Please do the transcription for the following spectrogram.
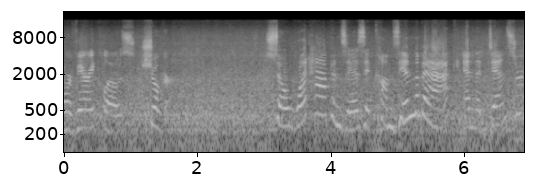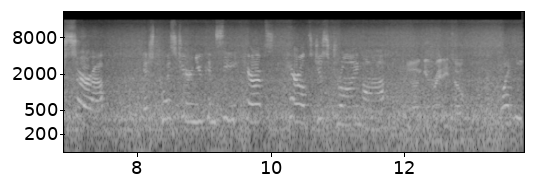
or very close, sugar. So what happens is it comes in the back, and the denser syrup is pushed here, and you can see Harold's, Harold's just drawing off Yeah, get ready to. what he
